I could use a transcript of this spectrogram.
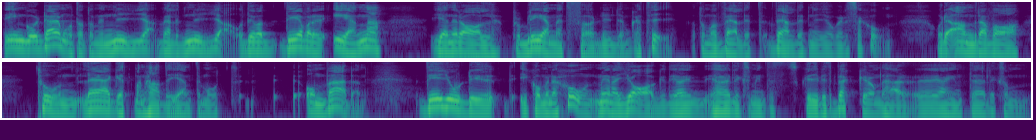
Det ingår däremot att de är nya, väldigt nya. Och det var det, var det ena generalproblemet för Ny Demokrati. Att de var väldigt, väldigt ny organisation. Och det andra var tonläget man hade gentemot omvärlden. Det gjorde ju i kombination, menar jag, jag, jag har liksom inte skrivit böcker om det här, jag är inte liksom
